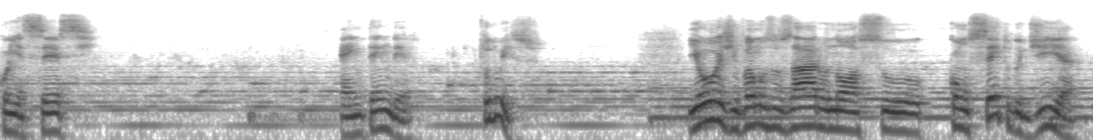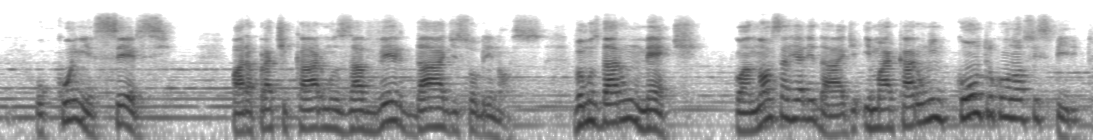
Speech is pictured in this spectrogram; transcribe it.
Conhecer-se é entender tudo isso. E hoje vamos usar o nosso conceito do dia, o conhecer-se, para praticarmos a verdade sobre nós. Vamos dar um match com a nossa realidade e marcar um encontro com o nosso espírito.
